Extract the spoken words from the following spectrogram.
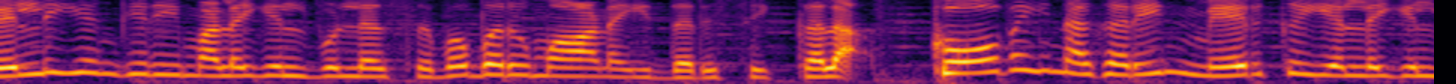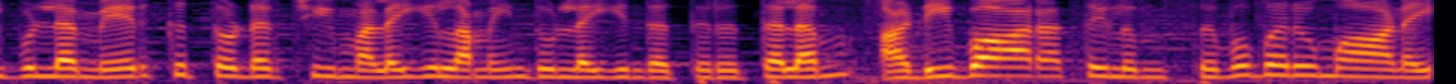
வெள்ளியங்கிரி மலையில் உள்ள சிவபெருமானை தரிசிக்கலாம். கோவை நகரின் மேற்கு எல்லையில் உள்ள மேற்கு தொடர்ச்சி மலையில் அமைந்துள்ள இந்த திருத்தலம் அடிவாரத்திலும் சிவபெருமானை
